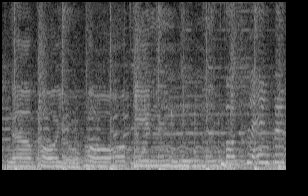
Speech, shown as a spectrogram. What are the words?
ดงามพออยู่พอกิน บทเพลงประ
